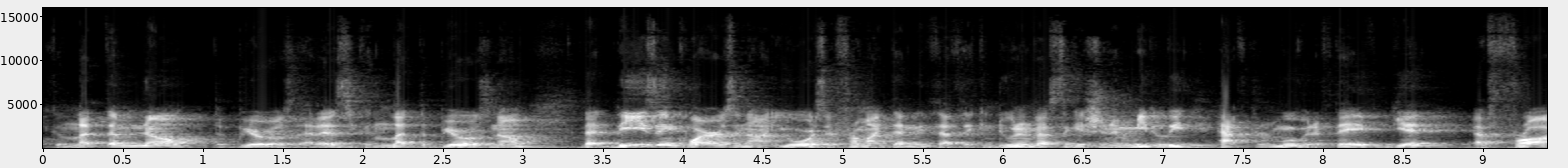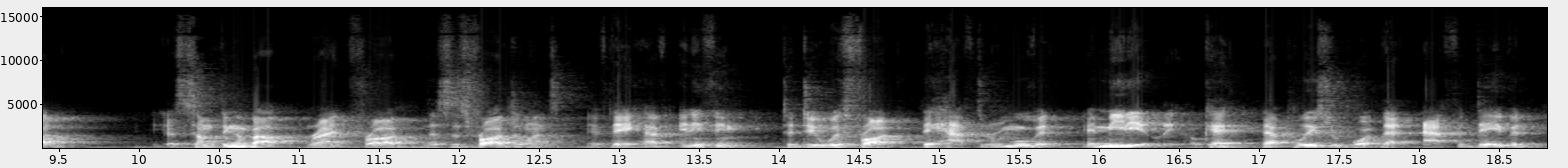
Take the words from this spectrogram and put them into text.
You can let them know, the bureaus that is, you can let the bureaus know that these inquiries are not yours. They're from identity theft. They can do an investigation immediately have to remove it. If they get a fraud, something about, right, fraud, this is fraudulent. If they have anything to do with fraud, they have to remove it immediately, okay? That police report, that affidavit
